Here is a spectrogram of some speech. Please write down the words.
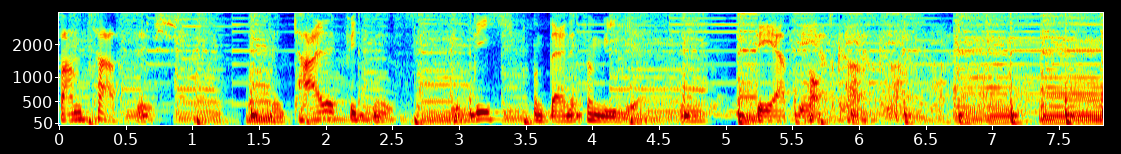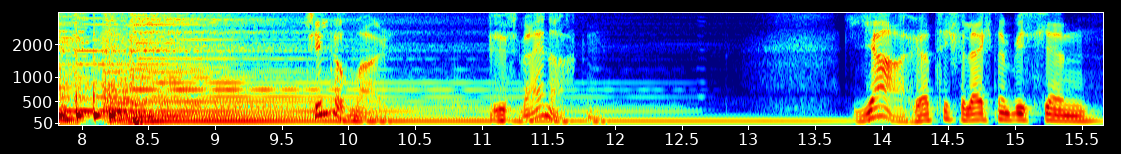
Fantastisch. Mentale Fitness für dich und deine Familie. Der Podcast. Chill doch mal. Es ist Weihnachten. Ja, hört sich vielleicht ein bisschen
